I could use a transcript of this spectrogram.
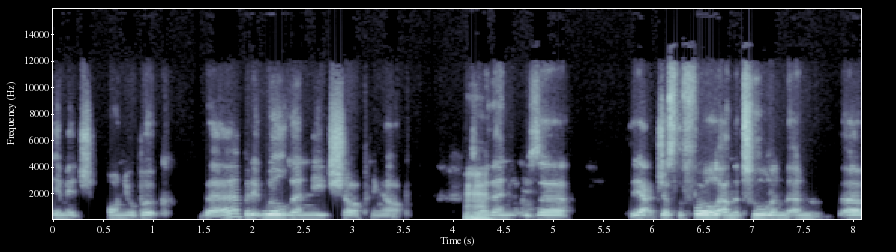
image on your book there, but it will then need sharpening up. Mm-hmm. So I then use uh, yeah, just the foil and the tool and, and uh,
